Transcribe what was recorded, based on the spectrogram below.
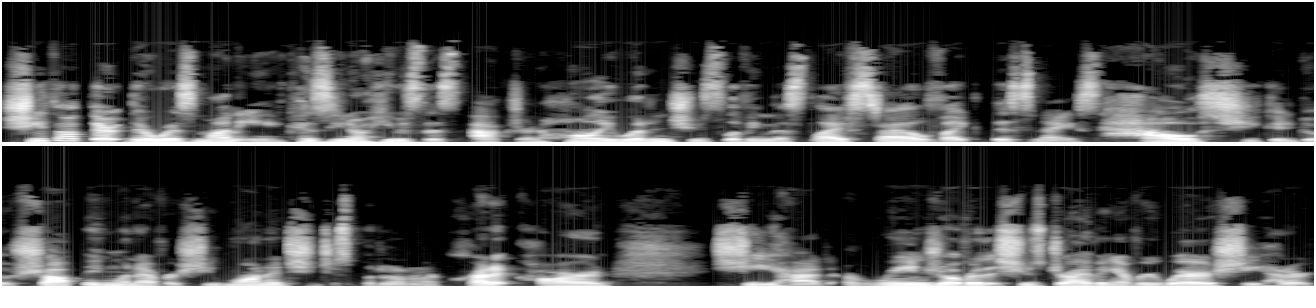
She thought there there was money because you know he was this actor in Hollywood and she was living this lifestyle of like this nice house. She could go shopping whenever she wanted. She just put it on her credit card. She had a Range Rover that she was driving everywhere. She had her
